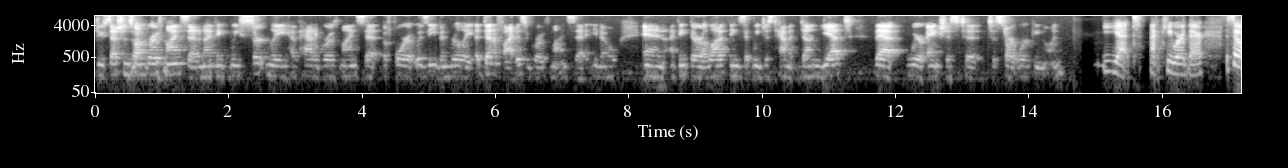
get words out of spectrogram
do sessions on growth mindset, and I think we certainly have had a growth mindset before it was even really identified as a growth mindset, you know. And I think there are a lot of things that we just haven't done yet that we're anxious to to start working on. Yet that keyword there. So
